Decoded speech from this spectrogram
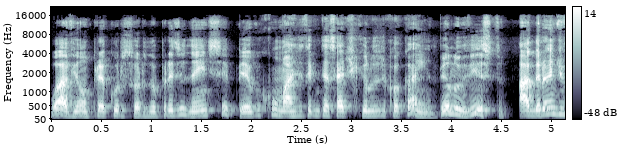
o avião precursor do presidente ser pego com mais de 37 quilos de cocaína. Pelo visto, a grande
